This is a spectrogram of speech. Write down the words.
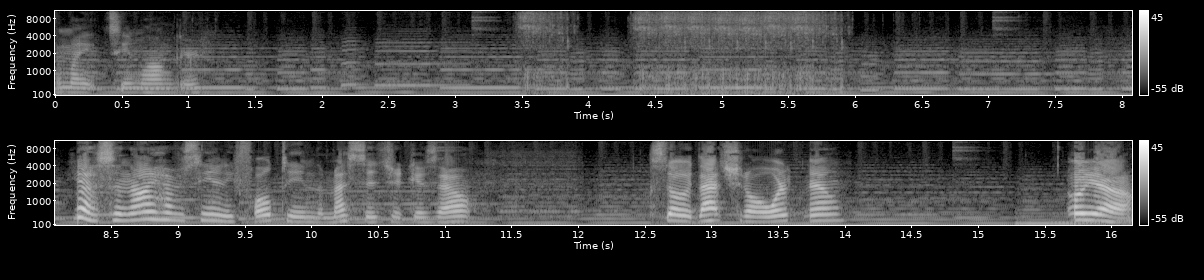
it might seem longer. Yeah, so now I haven't seen any faulty in the message. It gives out. So that should all work now. Oh yeah,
